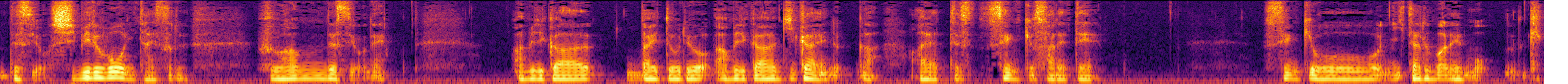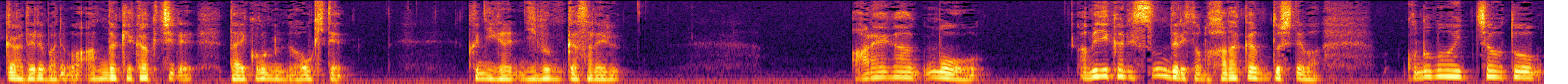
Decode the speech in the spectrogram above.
ですよ。シビルウォーに対する不安ですよね。アメリカ大統領、アメリカ議会がああやって選挙されて、選挙に至るまでも、結果が出るまでもあんだけ各地で大混乱が起きて、国が二分化される。あれがもう、アメリカに住んでる人の肌感としては、このまま行っちゃうと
